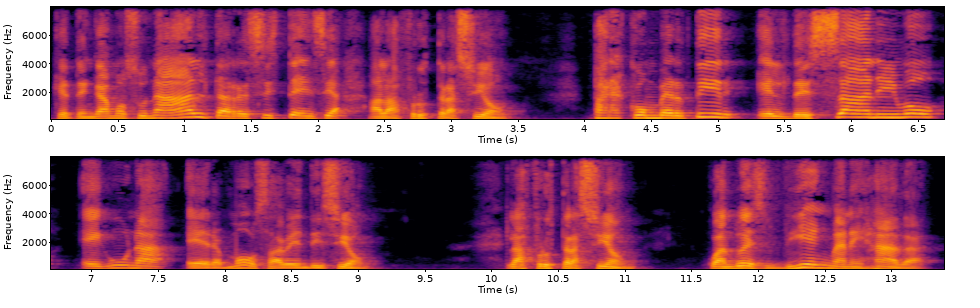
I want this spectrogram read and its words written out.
que tengamos una alta resistencia a la frustración para convertir el desánimo en una hermosa bendición. La frustración, cuando es bien manejada,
